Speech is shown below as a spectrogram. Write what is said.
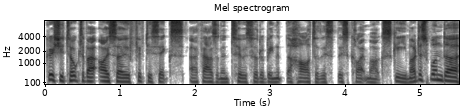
Chris, you talked about ISO 56002 as sort of being at the heart of this, this kite mark scheme. I just wonder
